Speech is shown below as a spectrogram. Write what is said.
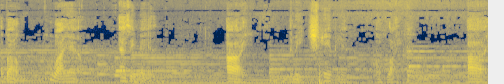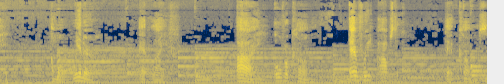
about who I am as a man. I am a champion of life. I am a winner at life. I overcome every obstacle that comes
